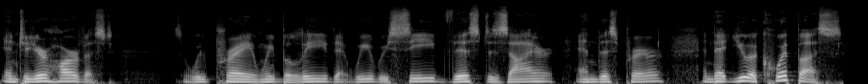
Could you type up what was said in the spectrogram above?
into your harvest. So we pray and we believe that we receive this desire and this prayer, and that you equip us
